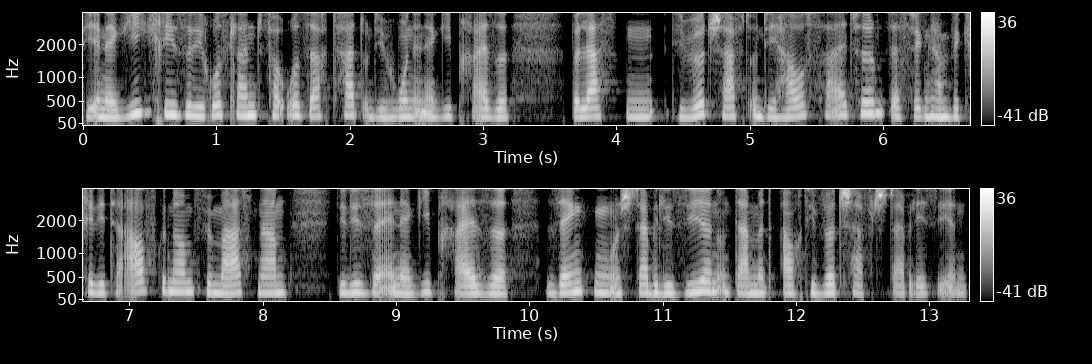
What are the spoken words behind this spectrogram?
die Energiekrise, die Russland verursacht hat und die hohen Energiepreise belasten die Wirtschaft und die Haushalte. Deswegen haben wir Kredite aufgenommen für Maßnahmen, die diese Energiepreise senken und stabilisieren und damit auch die Wirtschaft stabilisieren.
